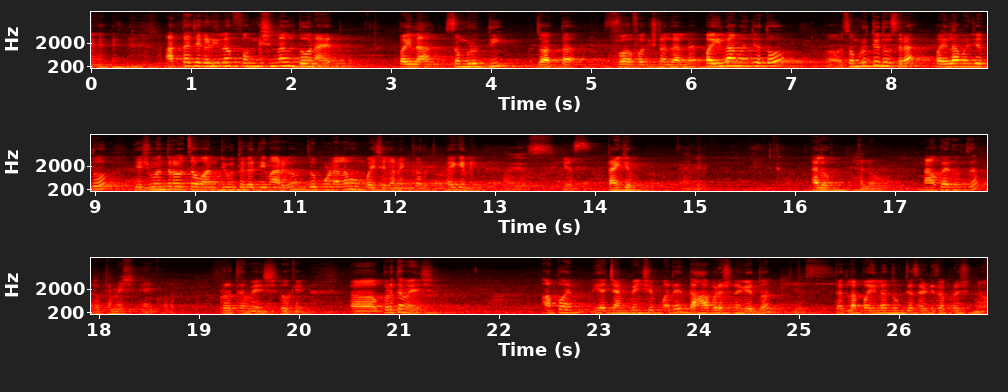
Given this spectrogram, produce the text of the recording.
आत्ताच्या घडीला फंक्शनल दोन आहेत. पहिला समृद्धी जो आत्ता फ फंक्शनल झालेला आहे. पहिला म्हणजे तो समृद्धी दुसरा. पहिला म्हणजे तो यशवंतराव चव्हाण द्रुतगती मार्ग जो पुण्याला मुंबईशी कनेक्ट करतो. आहे की नाही? हां yes yes thank you thank you hello hello नाव काय तुमचं? प्रथमेश गायकवाड. प्रथमेश. ओके प्रथमेश आपण या चॅम्पियनशिपमध्ये दहा प्रश्न घेतो. येस त्यातला पहिला तुमच्यासाठीचा प्रश्न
